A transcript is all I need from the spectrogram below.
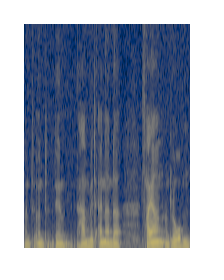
und, und den Herrn miteinander feiern und loben.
